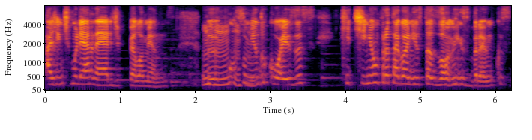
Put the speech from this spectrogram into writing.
a gente mulher nerd, pelo menos Uhum, uh, consumindo coisas que tinham protagonistas homens brancos.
